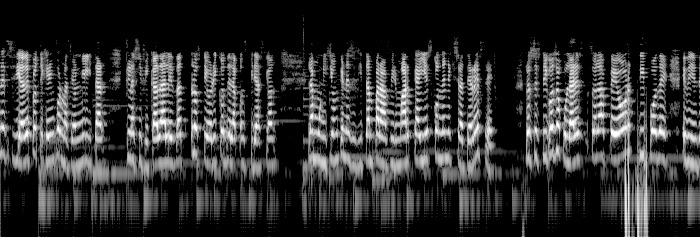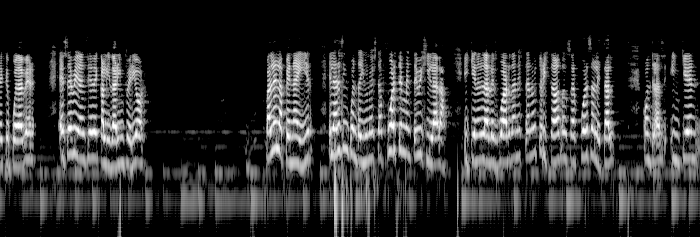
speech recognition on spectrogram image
necesidad de proteger información militar clasificada les da a los teóricos de la conspiración la munición que necesitan para afirmar que ahí esconden extraterrestres. Los testigos oculares son el peor tipo de evidencia que puede haber. Es evidencia de calidad inferior. ¿Vale la pena ir? El Área 51 está fuertemente vigilada y quienes la resguardan están autorizados a usar fuerza letal contra quien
